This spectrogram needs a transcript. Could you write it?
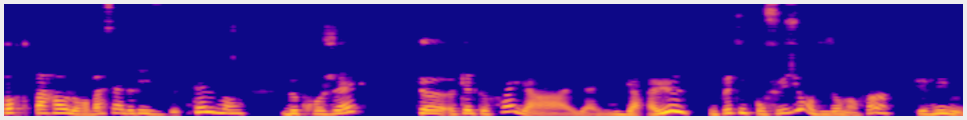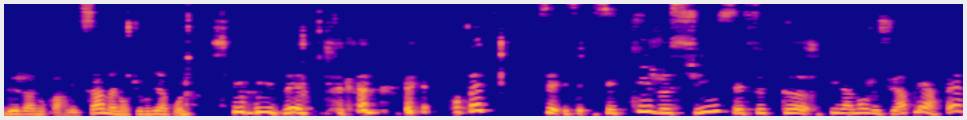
porte-parole ou ambassadrice de tellement de projets que quelquefois il y a, il y a, il y a eu une petite confusion en disant mais enfin venu déjà nous parler de ça, maintenant tu reviens pour nous en fait, c'est, qui je suis, c'est ce que finalement je suis appelée à faire,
